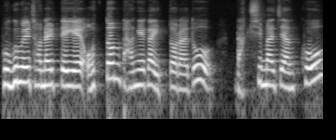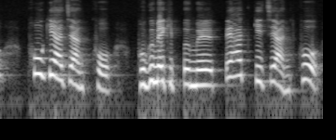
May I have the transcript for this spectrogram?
복음을 전할 때에 어떤 방해가 있더라도 낙심하지 않고 포기하지 않고 복음의 기쁨을 빼앗기지 않고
